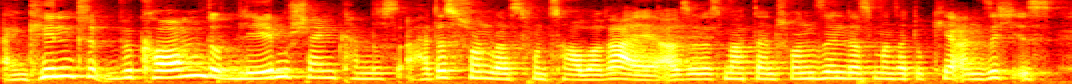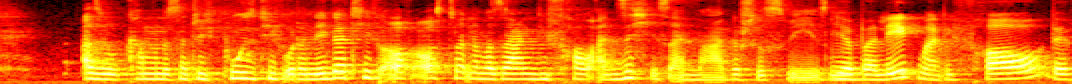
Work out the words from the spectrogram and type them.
ein Kind bekommt und Leben schenkt, kann das, hat das schon was von Zauberei. Also das macht dann schon Sinn, dass man sagt, okay, an sich ist also kann man das natürlich positiv oder negativ auch ausdeuten, aber sagen, die Frau an sich ist ein magisches Wesen. Ja, überleg mal, die Frau, der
